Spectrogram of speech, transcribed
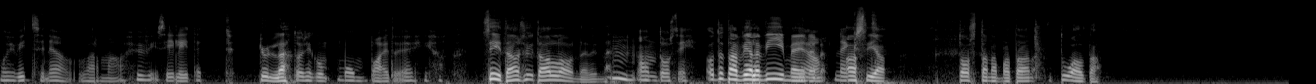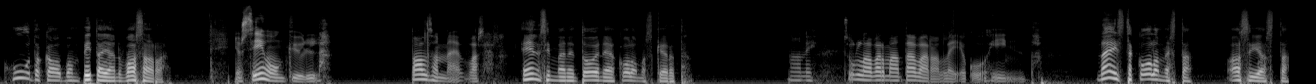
Voi vitsi, ne on varmaan hyvin silitetty. Kyllä. Toisin kuin mun paitojen hihat. Siitä on syytä olla onnellinen. Mm, on tosi. Otetaan vielä viimeinen Joo, asia. Tosta napataan tuolta. huutokaupan pitäjän vasara. No se on kyllä. Palsanmäen vasara. Ensimmäinen, toinen ja kolmas kerta. No niin, sulla on varmaan tavaralle joku hinta. Näistä kolmesta asiasta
